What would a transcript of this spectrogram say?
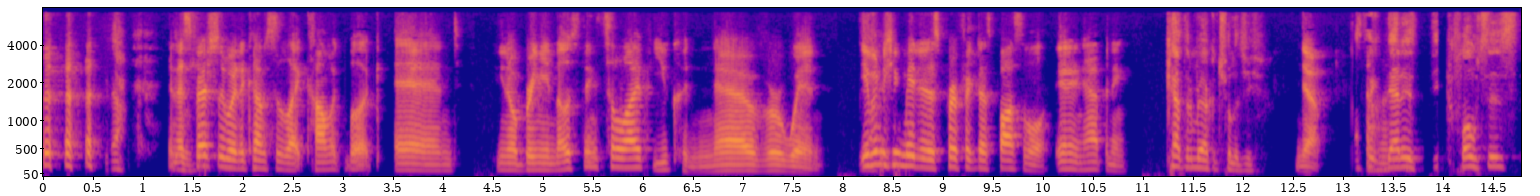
Yeah. And especially when it comes to like comic book and you know bringing those things to life, you could never win. Even if you made it as perfect as possible, it ain't happening. Captain America trilogy. Yeah. I think Uh-huh. that is the closest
